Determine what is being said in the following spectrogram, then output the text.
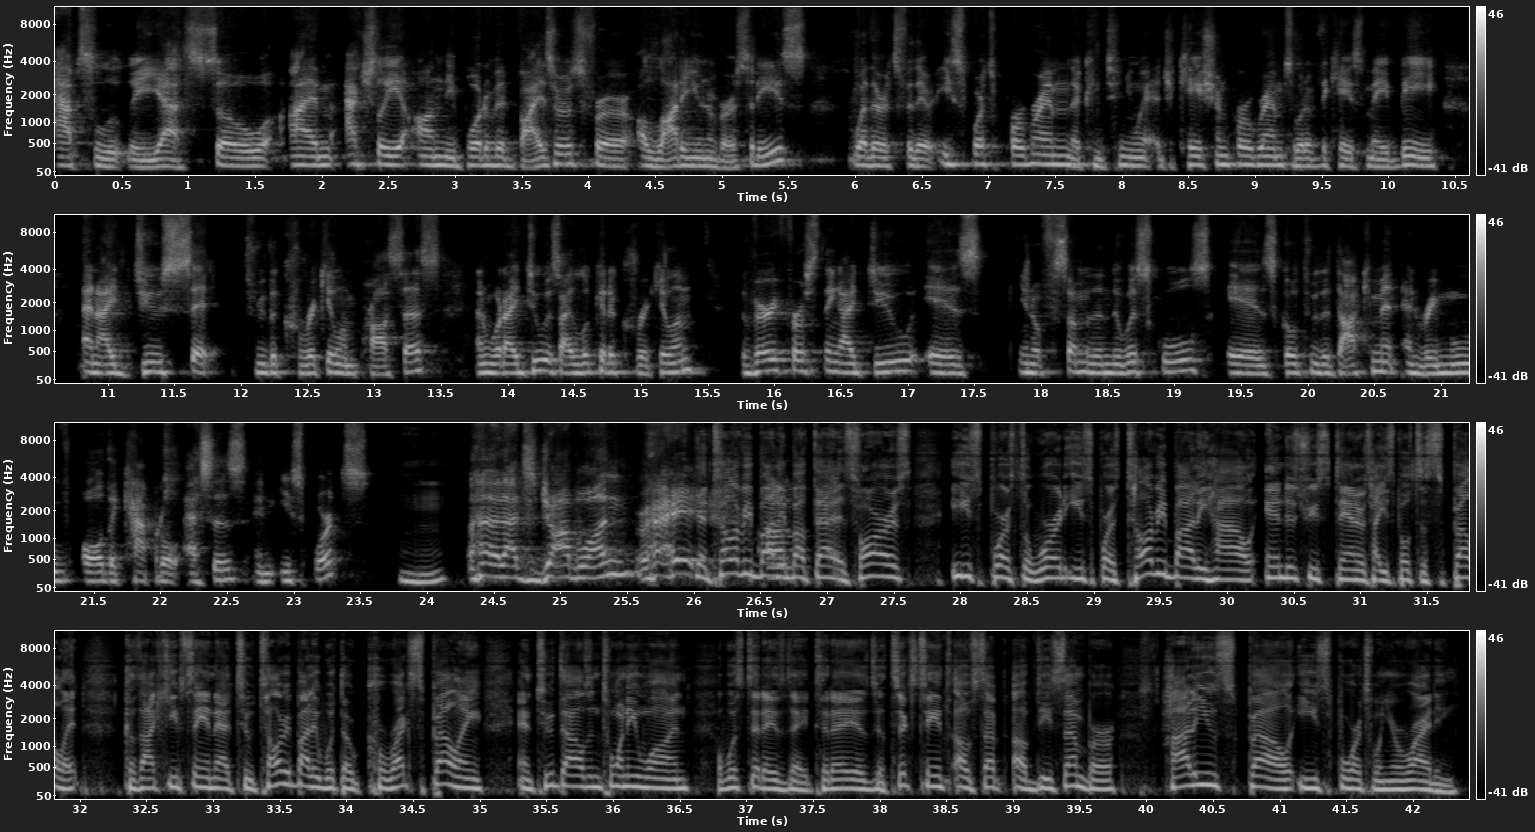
Absolutely, yes. So I'm actually on the board of advisors for a lot of universities, whether it's for their esports program, their continuing education programs, whatever the case may be. And I do sit through the curriculum process. And what I do is I look at a curriculum. The very first thing I do is, you know, for some of the newest schools, is go through the document and remove all the capital S's in esports. Mm-hmm. That's job one, right? Yeah, tell everybody um, about that. As far as esports, the word esports, tell everybody how industry standards, how you're supposed to spell it, because I keep saying that too. Tell everybody with the correct spelling in 2021. What's today's date? Today is the 16th of, of December. How do you spell esports when you're writing?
